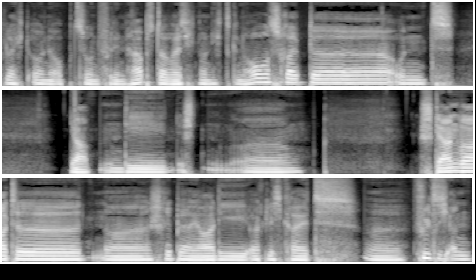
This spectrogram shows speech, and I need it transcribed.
vielleicht auch eine Option für den Herbst, da weiß ich noch nichts genaues, schreibt er, und ja, die, die äh, Sternwarte äh, schrieb er ja, die Örtlichkeit äh, fühlt sich an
